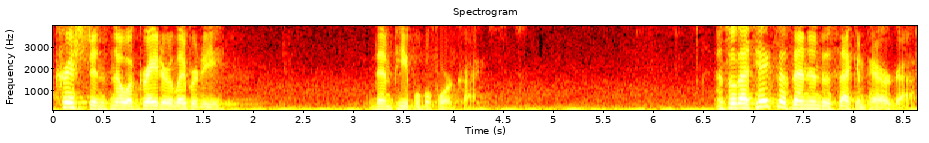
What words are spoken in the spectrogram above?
Christians know a greater liberty than people before Christ. And so that takes us then into the second paragraph.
